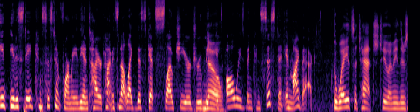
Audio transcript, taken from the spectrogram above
it, it, has stayed consistent for me the entire time. It's not like this gets slouchy or droopy. No. It's always been consistent in my bag. the way it's attached too. I mean, there's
